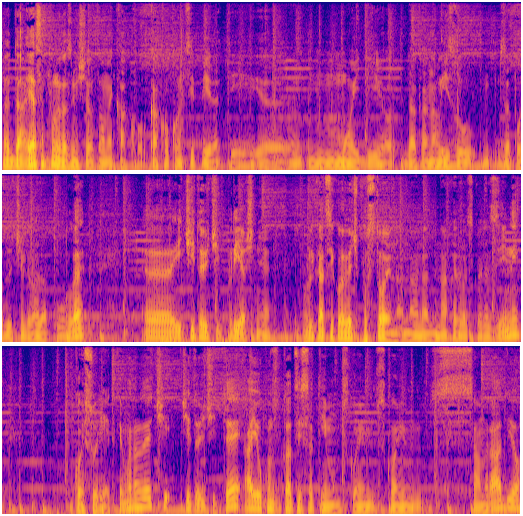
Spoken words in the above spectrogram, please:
Da, ja sam puno razmišljao o tome kako, kako koncipirati e, moj dio, dakle analizu za područje grada Pule e, i čitajući prijašnje publikacije koje već postoje na, na, na hrvatskoj razini, koje su rijetke, moram reći, čitajući te, a i u konzultaciji sa timom s kojim, s kojim sam radio,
